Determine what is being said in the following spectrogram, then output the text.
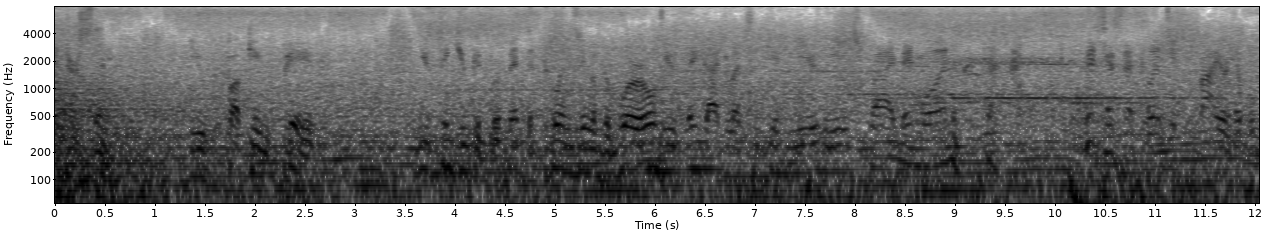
Anderson, you fucking pig. You think you could prevent the cleansing of the world? You think I'd let you get near the H5N1? this is the cleansing fire that will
